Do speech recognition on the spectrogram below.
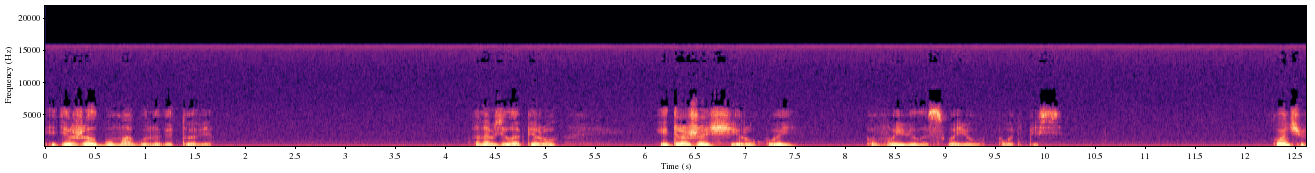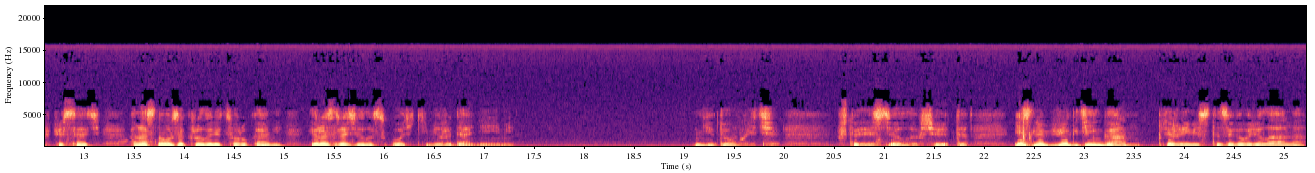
и держал бумагу наготове. Она взяла перо и дрожащей рукой вывела свою подпись. Кончив писать, она снова закрыла лицо руками и разразилась горькими рыданиями. «Не думайте, что я сделала все это из любви к деньгам», — прерывисто заговорила она,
